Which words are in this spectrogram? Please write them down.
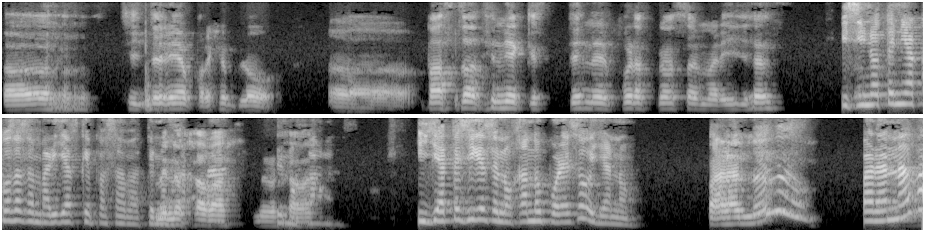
Ah, sí, tenía, por ejemplo, ah, pasta, tenía que tener puras cosas amarillas. Y si no tenía cosas amarillas, ¿qué pasaba? ¿Te Me enojaba, me ¿Te enojaba. enojabas? ¿Y ya te sigues enojando por eso o ya no? Para nada. Para nada,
